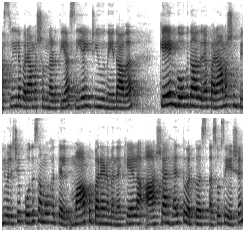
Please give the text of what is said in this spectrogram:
അശ്ലീല പരാമർശം നടത്തിയ സി ഐ ടി യു നേതാവ് കെ എൻ ഗോപിനാഥിന് പരാമർശം പിൻവലിച്ച് പൊതുസമൂഹത്തിൽ മാപ്പ് പറയണമെന്ന് Kerala Asha health workers association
